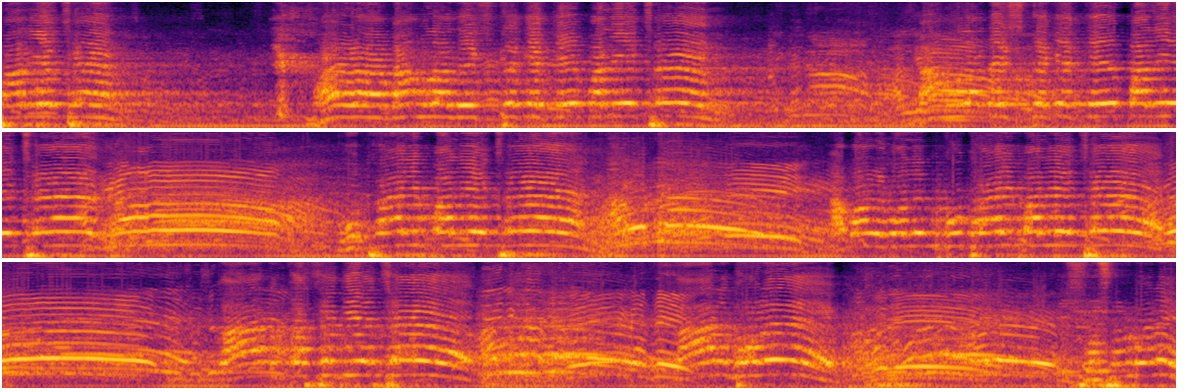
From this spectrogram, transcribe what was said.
পালিয়েছেন। ভাইরা, বাংলাদেশ থেকে কে পালিয়েছেন? বাংলাদেশ থেকে কে পালিয়েছেন? কোথায় পালিয়েছেন? আবার বলেন, কোথায় পালিয়েছেন? কার কাছে দিয়েছেন কার ঘরে শ্বশুর ঘরে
